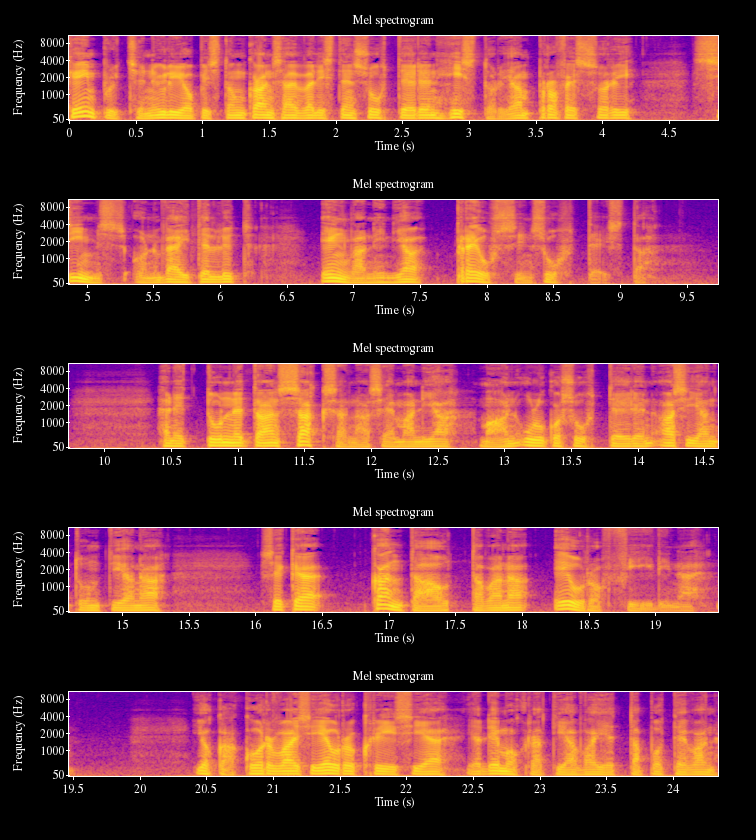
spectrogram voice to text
Cambridgen yliopiston kansainvälisten suhteiden historian professori Sims on väitellyt Englannin ja Preussin suhteista. Hänet tunnetaan Saksan aseman ja maan ulkosuhteiden asiantuntijana sekä kantauttavana eurofiilinä, joka korvaisi eurokriisiä ja demokratiavajetta potevan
